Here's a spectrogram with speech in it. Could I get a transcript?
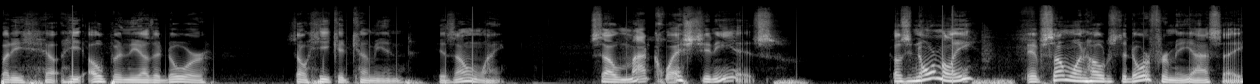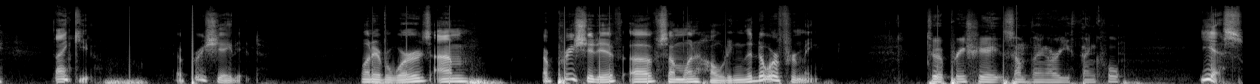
but he he opened the other door so he could come in his own way. So my question is because normally if someone holds the door for me, I say, thank you, appreciate it. Whatever words, I'm appreciative of someone holding the door for me. To appreciate something, are you thankful? Yes.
